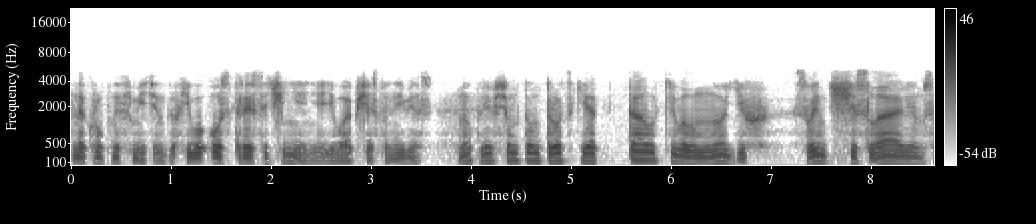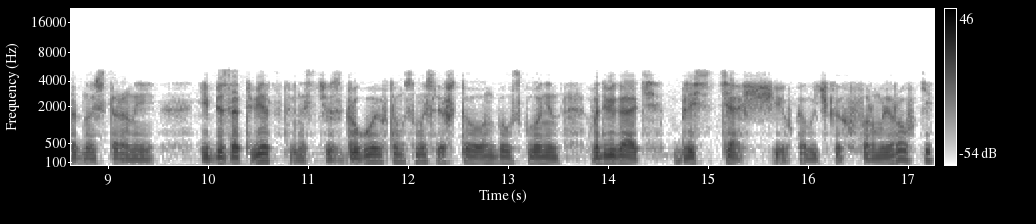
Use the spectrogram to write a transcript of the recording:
на крупных митингах, его острое сочинение, его общественный вес. Но при всем том Троцкий от отталкивал многих своим тщеславием, с одной стороны, и безответственностью, с другой, в том смысле, что он был склонен выдвигать «блестящие» в кавычках формулировки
